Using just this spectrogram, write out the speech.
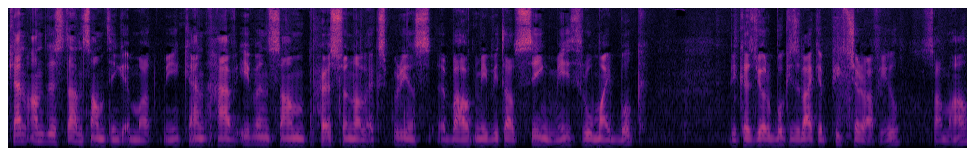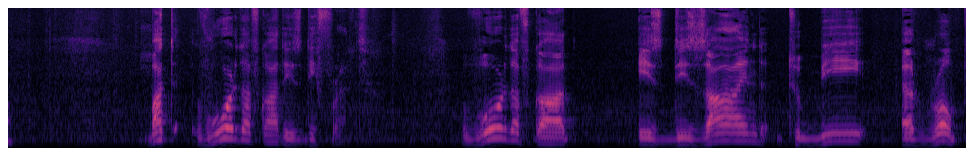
can understand something about me, can have even some personal experience about me without seeing me through my book, because your book is like a picture of you somehow. But Word of God is different. Word of God is designed to be a rope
